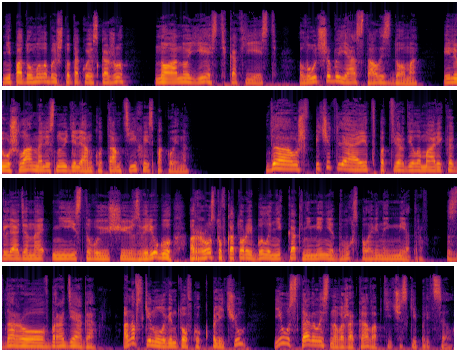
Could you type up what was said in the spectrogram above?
не подумала бы, что такое скажу, но оно есть, как есть. Лучше бы я осталась дома. Или ушла на лесную делянку, там тихо и спокойно. «Да уж, впечатляет», — подтвердила Марика, глядя на неистовующую зверюгу, росту в которой было никак не менее двух с половиной метров. «Здоров, бродяга!» Она вскинула винтовку к плечу и уставилась на вожака в оптический прицел.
